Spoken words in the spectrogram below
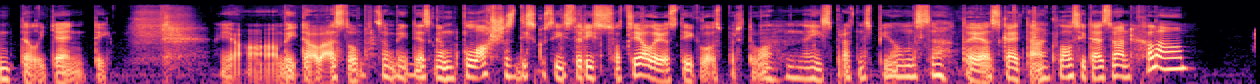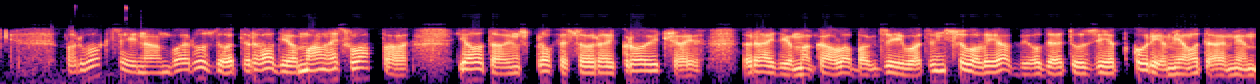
inteliģenti. Jā, bija tā vēstule, pēc tam bija diezgan plašas diskusijas arī sociālajos tīklos par to neizpratnes pilnas. Tajā skaitā klausītājs zvan, halā! Par vakcīnām var uzdot radio mājaslapā jautājums profesorai Kroičai raidījumā, kā labāk dzīvot. Viņš solīja atbildēt uz jebkuriem jautājumiem,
